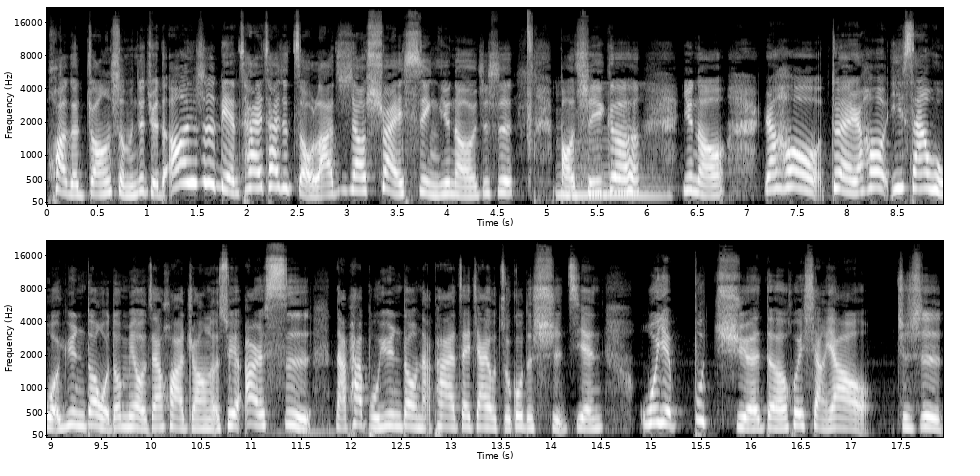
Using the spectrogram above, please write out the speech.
化个妆什么，就觉得哦，就是脸擦一擦就走了，就是要率性，you know，就是保持一个，you know。然后对，然后一三五我运动我都没有再化妆了，所以二四。哪怕不运动，哪怕在家有足够的时间，我也不觉得会想要就是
